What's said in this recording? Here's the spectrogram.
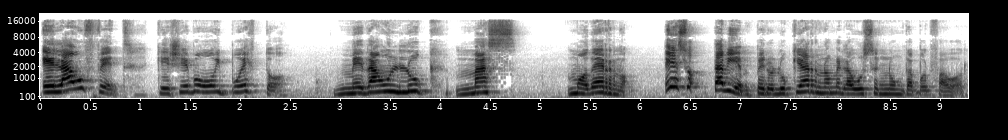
el outfit que llevo hoy puesto me da un look más moderno. Eso está bien, pero luquear no me la usen nunca, por favor.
